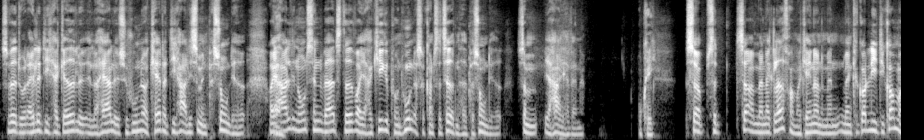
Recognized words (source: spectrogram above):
så ved du, at alle de her gadelø eller herreløse hunde og katter, de har ligesom en personlighed. Og ja. jeg har aldrig nogensinde været et sted, hvor jeg har kigget på en hund, og så konstateret, at den havde personlighed, som jeg har i Havana. Okay. Så, så, så man er glad for amerikanerne, men man kan godt lide, at de kommer,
